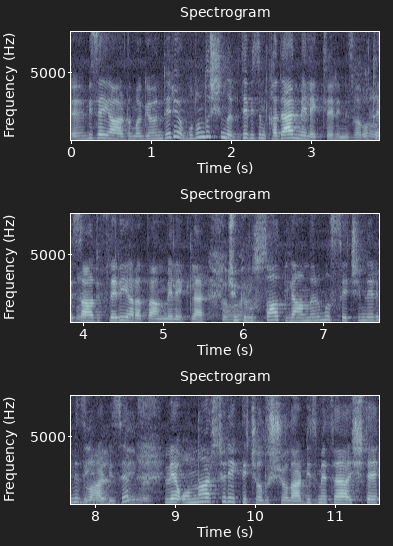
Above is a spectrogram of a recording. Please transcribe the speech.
e, bize yardıma gönderiyor. Bunun dışında bir de bizim kader meleklerimiz var. O tesadüfleri yaratan melekler. Çünkü ruhsal planlarımız, seçimlerimiz Değil var mi? bizim. Değil mi? Ve onlar sürekli çalışıyorlar. Biz mesela işte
